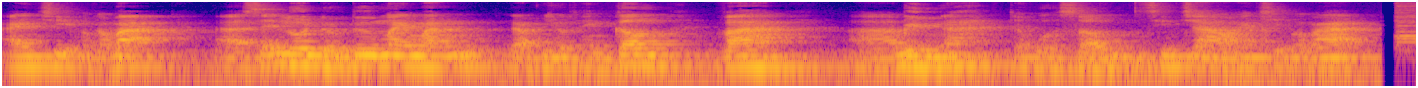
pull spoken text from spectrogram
anh chị và các bạn à, sẽ luôn đầu tư may mắn, gặp nhiều thành công và à, bình an trong cuộc sống. Xin chào anh chị và các bạn.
